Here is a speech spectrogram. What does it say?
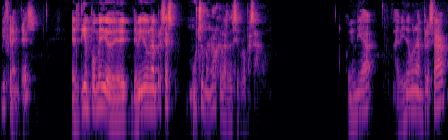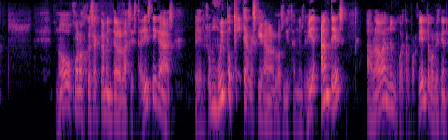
diferentes. El tiempo medio de, vida de una empresa es mucho menor que las del siglo pasado. Hoy en día, la vida de una empresa, no conozco exactamente ahora las estadísticas, pero son muy poquitas las que ganan los 10 años de vida. Antes hablaban de un 4%, porque decían,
